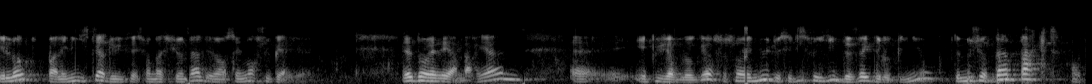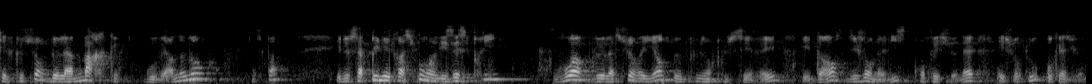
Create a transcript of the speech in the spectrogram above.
et l'autre par les ministères de l'Éducation nationale et de l'enseignement supérieur. L'hebdomadaire Marianne euh, et plusieurs blogueurs se sont émus de ces dispositifs de veille de l'opinion, de mesures d'impact, en quelque sorte, de la marque gouvernement, n'est-ce pas, et de sa pénétration dans les esprits voire de la surveillance de plus en plus serrée et dense des journalistes professionnels et surtout occasionnels.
